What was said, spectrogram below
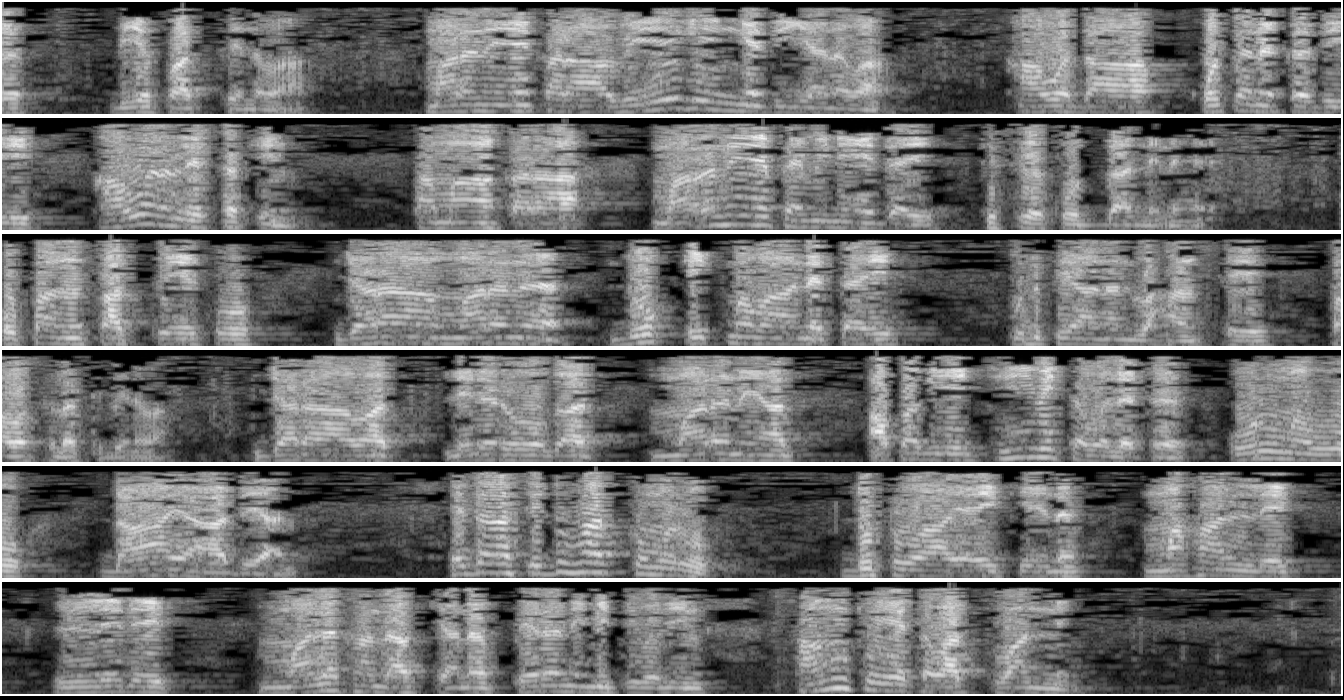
බියපත් වෙනවා. මරණය කරා වේගෙන් ඇදී යනවා. කවදා කොතනකදී කවර ලෙසකින් තමා කරා මරණය පැමිණේදයි කිසිවෙකුත් දන්නේ නැහැ. උපන් සත්වේකු ජරා මරණ දුක් ඉක්මවා නැතයි බුදු පියාණන් වහන්සේ පවසලා තිබෙනවා. ජරාවත්, ලෙඩ රෝගත්, මරණයත් අපගේ ජීවිතවලට උරුම වූ දායාදයන්. එදා සිදුහත් කුමරු දුටුවායයි කියන මහල්ලෙක් ලෙඩෙක් මලකඳක් යන පෙර නිමිති වලින් සංකේතවත් වන්නේ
